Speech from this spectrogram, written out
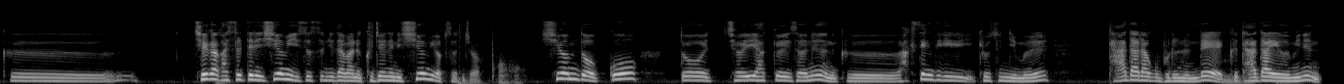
그 제가 갔을 때는 시험이 있었습니다만 그 전에는 시험이 없었죠. 어, 시험도 없고 또 저희 학교에서는 그 학생들이 교수님을 다다라고 부르는데 음. 그 다다의 의미는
